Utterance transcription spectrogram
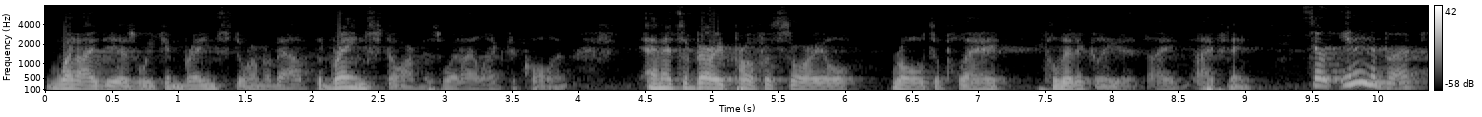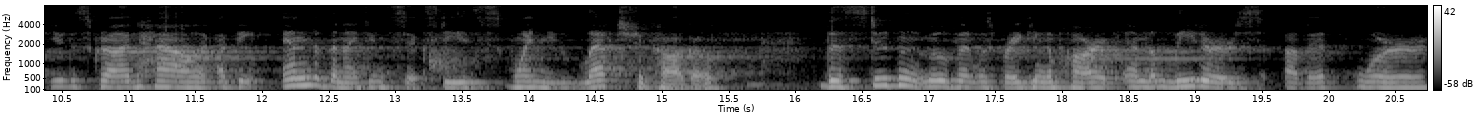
what ideas we can brainstorm about. The brainstorm is what I like to call it. And it's a very professorial role to play politically, I, I think. So, in the book, you describe how at the end of the 1960s, when you left Chicago, the student movement was breaking apart, and the leaders of it were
